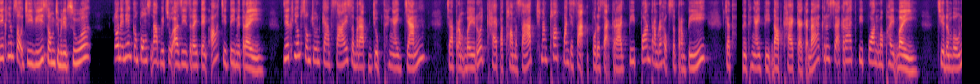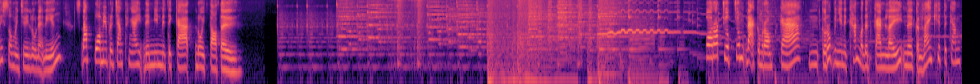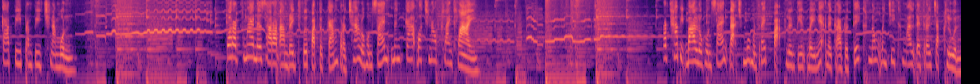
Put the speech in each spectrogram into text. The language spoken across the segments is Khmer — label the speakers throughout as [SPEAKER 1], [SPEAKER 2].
[SPEAKER 1] នាងខ្ញុំសុជីវីសូមជម្រាបសួរលោកអ្នកនាងកំពុងស្ដាប់ Vuthu Azizi Serai ទាំងអស់ជាទីមេត្រីយើងខ្ញុំសូមជូនការផ្សាយសម្រាប់យប់ថ្ងៃច័ន្ទចាប់8រោចខែបឋមសាទឆ្នាំថោះបញ្ញស័កពុរសករាជ2567ចាប់នៅថ្ងៃទី10ខែកក្កដាគ្រិស្តសករាជ2023ជាដំបូងនេះសូមអញ្ជើញលោកអ្នកនាង ស្ដាប់ព័ត៌មានប្រចាំថ្ងៃដែលមានមេតិការដូចតទៅ ពលរដ្ឋជួបជុំដាក់កម្រងផ្កាគោរពវិញ្ញាណក្ខន្ធបណ្ឌិតកែមលីនៅកន្លែងឃាតកម្មកាលពី7ឆ្នាំមុនពលរដ្ឋខ្មែរនៅសហរដ្ឋអាមេរិកធ្វើបាតុកម្មប្រឆាំងលោកហ៊ុនសែននឹងការបោះឆ្នោតคล้ายៗរដ្ឋាភិបាលលោកហ៊ុនសែនដាក់ឈ្មោះមន្ត្រីបកភ្លើងទៀន3នាក់នៅក្រៅប្រទេសក្នុងបញ្ជីខ្មៅដែលត្រូវចាប់ខ្លួន។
